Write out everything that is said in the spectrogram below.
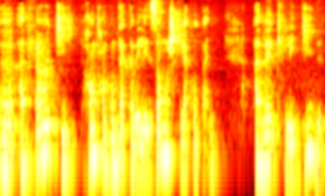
euh, afin qu'il rentre en contact avec les anges qui l'accompagnent, avec les guides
